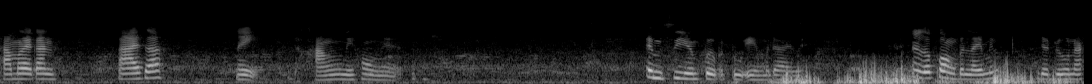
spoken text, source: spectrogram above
ทำอะไรกันตายซะนี่ครั้งในห้องเนี่ย MC มันเปิดประตูเองไม่ได้เลยเนี่ยแล้วกล่องเป็นไรไม่รู้เดี๋ยวดูนะ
